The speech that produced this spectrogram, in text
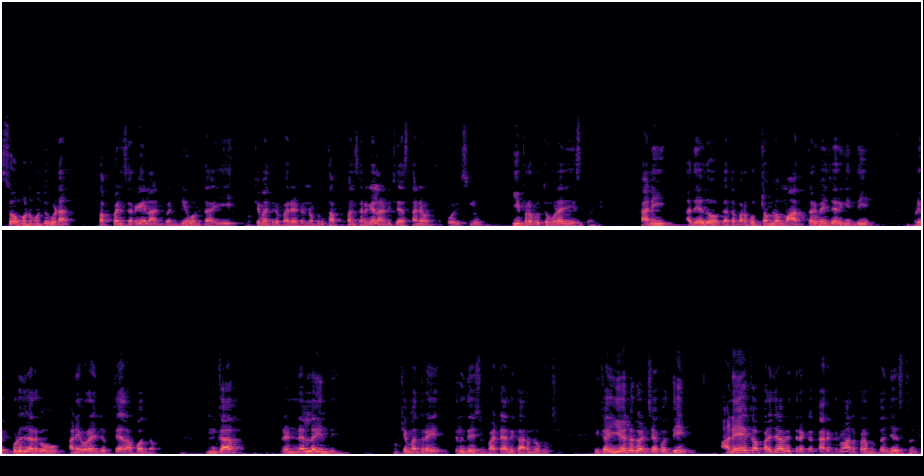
సో మును ముందు కూడా తప్పనిసరిగా ఇలాంటివన్నీ ఉంటాయి. ముఖ్యమంత్రి పర్యటన ఉన్నప్పుడు తప్పనిసరిగా ఇలాంటివి చేస్తూనే ఉంటారు పోలీసులు. ఈ ప్రభుత్వం కూడా చేస్తుంది. కానీ అదేదో గత ప్రభుత్వంలో మాత్రమే జరిగింది ఇప్పుడు ఎప్పుడు జరగవు అని ఎవరైనా చెప్తే అది అబద్ధం. ఇంకా రెండు నెలలు అయింది ముఖ్యమంత్రి తెలుగుదేశం పార్టీ అధికారంలోకి వచ్చి. ఇక ఏళ్ళు గడిచే కొద్దీ అనేక ప్రజా వ్యతిరేక కార్యక్రమాలు ప్రభుత్వం చేస్తుంది.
